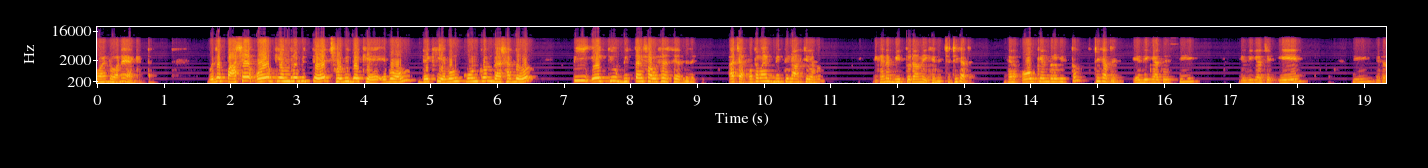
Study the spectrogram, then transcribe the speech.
পয়েন্ট ওয়ানে এক একটা বলছে পাশে ও কেন্দ্রবৃত্তে ছবি দেখে এবং দেখি এবং কোন কোন ব্যাসার্ধ পি এ কিউ অবশ্যই সেটা দেখি আচ্ছা প্রথমে আমি বৃত্তটা আঁকছি দেখো। এখানে বৃত্তটা আমি এঁকে নিচ্ছি, ঠিক আছে? এখানে ও কেন্দ্রবৃত্ত, ঠিক আছে? এদিকে আছে সি এদিকে আছে এ সি এটা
